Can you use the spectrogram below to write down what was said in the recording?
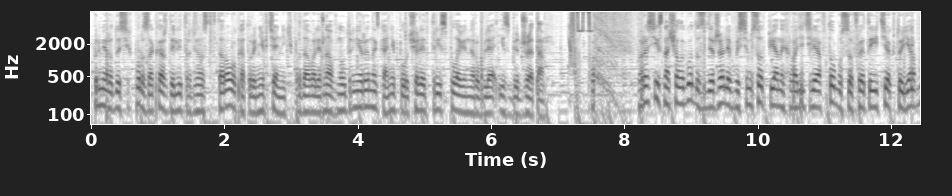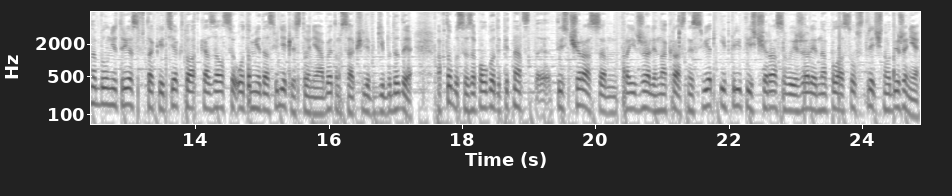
К примеру, до сих пор за каждый литр 92-го, который нефтяники продавали на внутренний рынок, они получали 3,5 рубля из бюджета. В России с начала года задержали 800 пьяных водителей автобусов. Это и те, кто явно был не трезв, так и те, кто отказался от медосвидетельствования. Об этом сообщили в ГИБДД. Автобусы за полгода 15 тысяч раз проезжали на красный свет и 3 тысячи раз выезжали на полосу встречного движения.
